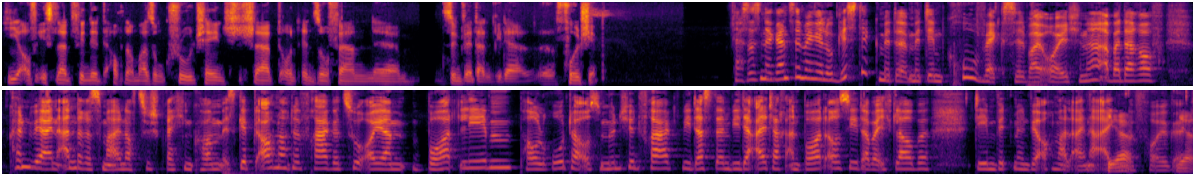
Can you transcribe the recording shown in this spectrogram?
Hier auf Island findet auch nochmal so ein Crew Change statt und insofern äh, sind wir dann wieder äh, Full Ship. Das ist eine ganze Menge Logistik mit, mit dem Crewwechsel bei euch, ne? Aber darauf können wir ein anderes Mal noch zu sprechen kommen. Es gibt auch noch eine Frage zu eurem Bordleben. Paul Rother aus München fragt, wie das denn wie der Alltag an Bord aussieht. Aber ich glaube, dem widmen wir auch mal eine eigene ja, Folge. Ja.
